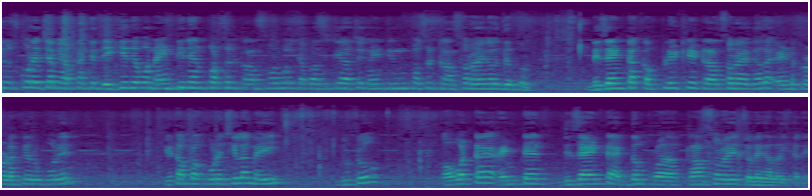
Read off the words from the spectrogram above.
ইউজ করেছি, আমি আপনাকে দেখিয়ে দেবো। Ninety nine percent transferable capacity আছে নাইনটি নাইন পার্সেন্ট ট্রান্সফার হয়ে গেল। দেখুন ডিজাইনটা কমপ্লিটলি ট্রান্সফার হয়ে গেল এন্ড প্রোডাক্টের উপরে। যেটা আমরা করেছিলাম, এই দুটো কভারটা এন্টের ডিজাইনটা একদম ট্রান্সফার হয়ে চলে গেল এখানে।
